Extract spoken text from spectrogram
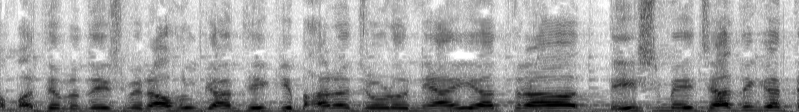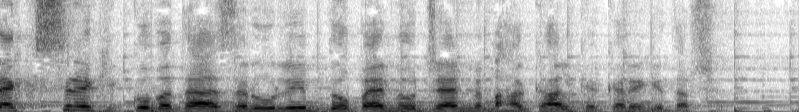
और मध्य प्रदेश में राहुल गांधी की भारत जोड़ो न्याय यात्रा, देश में जातिगत एक्सरे को बताया ज़रूरी, दोपहर में उज्जैन में महाकाल के करेंगे दर्शन।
